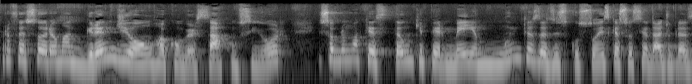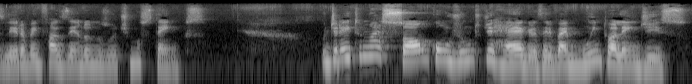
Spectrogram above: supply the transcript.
Professor, é uma grande honra conversar com o senhor sobre uma questão que permeia muitas das discussões que a sociedade brasileira vem fazendo nos últimos tempos. O direito não é só um conjunto de regras, ele vai muito além disso.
